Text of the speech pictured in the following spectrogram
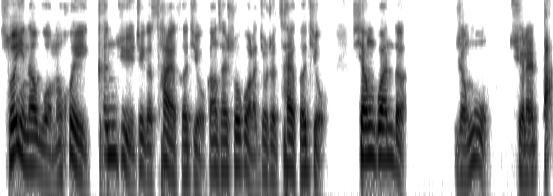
所以呢，我们会根据这个菜和酒，刚才说过了，就是菜和酒相关的人物去来打。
